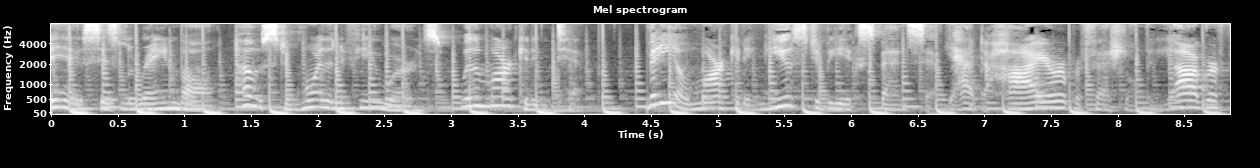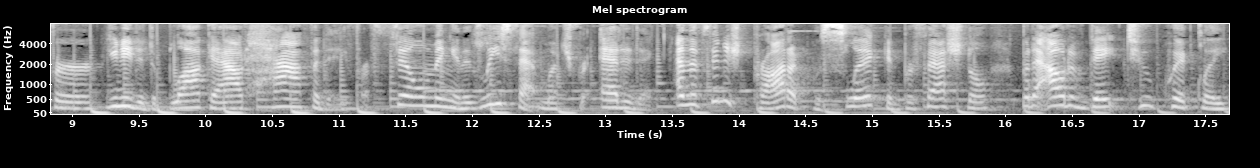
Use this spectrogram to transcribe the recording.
This is Lorraine Ball, host of More Than a Few Words, with a marketing tip. Video marketing used to be expensive. You had to hire a professional videographer, you needed to block out half a day for filming and at least that much for editing. And the finished product was slick and professional, but out of date too quickly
